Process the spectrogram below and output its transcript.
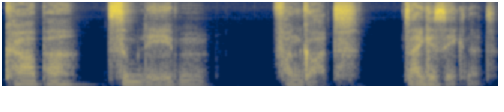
Körper zum Leben von Gott. Sei gesegnet.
